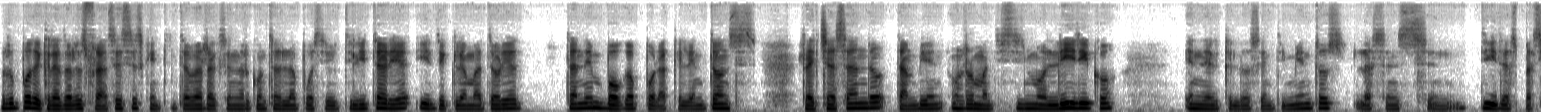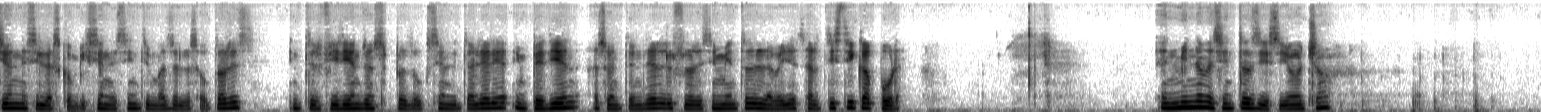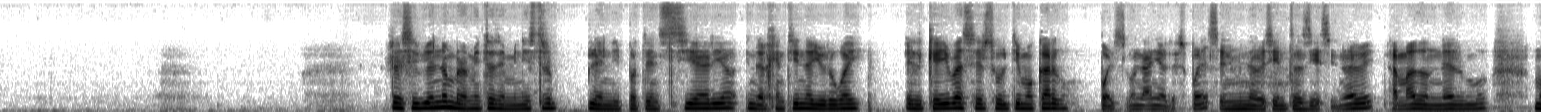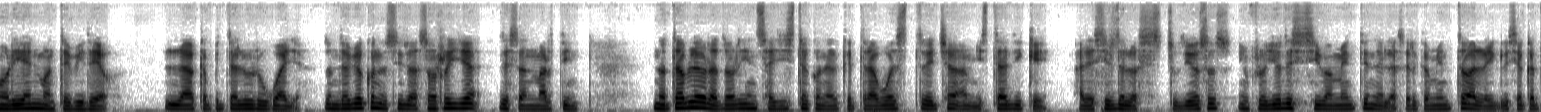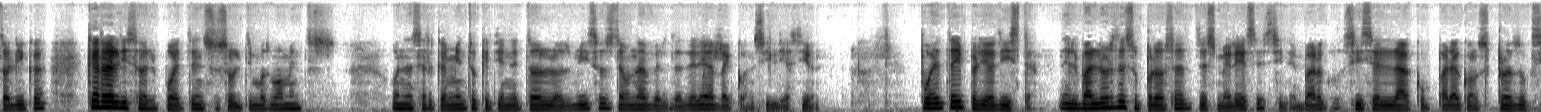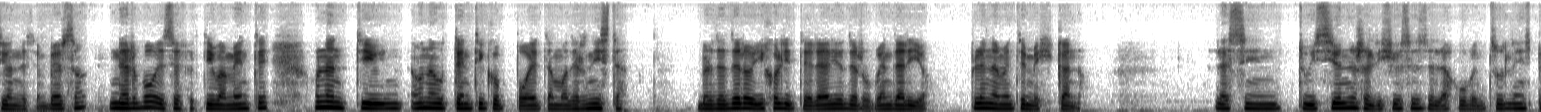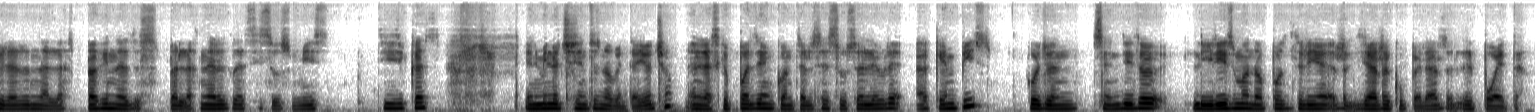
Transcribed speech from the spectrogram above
grupo de creadores franceses que intentaba reaccionar contra la poesía utilitaria y declamatoria tan en boga por aquel entonces, rechazando también un romanticismo lírico en el que los sentimientos, las encendidas pasiones y las convicciones íntimas de los autores, interfiriendo en su producción literaria, impedían, a su entender, el florecimiento de la belleza artística pura. En 1918, recibió el nombramiento de ministro plenipotenciario en Argentina y Uruguay, el que iba a ser su último cargo, pues un año después, en 1919, Amado Nervo moría en Montevideo, la capital uruguaya, donde había conocido a Zorrilla de San Martín, notable orador y ensayista con el que trabó estrecha amistad y que, a decir de los estudiosos, influyó decisivamente en el acercamiento a la Iglesia católica que realizó el poeta en sus últimos momentos, un acercamiento que tiene todos los visos de una verdadera reconciliación poeta y periodista. El valor de su prosa desmerece, sin embargo, si se la compara con sus producciones en verso. Nervo es efectivamente un, un auténtico poeta modernista, verdadero hijo literario de Rubén Darío, plenamente mexicano. Las intuiciones religiosas de la juventud le inspiraron a las páginas de sus perlas negras y sus místicas en 1898, en las que puede encontrarse su célebre Akempis, cuyo encendido lirismo no podría ya recuperar el poeta.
